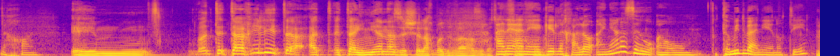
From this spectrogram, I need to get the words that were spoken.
נכון. אמ, תארי לי את, את, את העניין הזה שלך בדבר הזה בתקופה האחרונה. אני אגיד לך, לא, העניין הזה הוא, הוא, הוא תמיד מעניין אותי. Mm.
